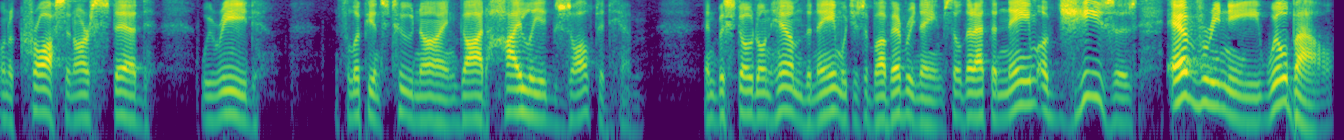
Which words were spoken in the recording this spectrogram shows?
on a cross in our stead, we read in Philippians 2 9, God highly exalted him and bestowed on him the name which is above every name, so that at the name of Jesus every knee will bow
